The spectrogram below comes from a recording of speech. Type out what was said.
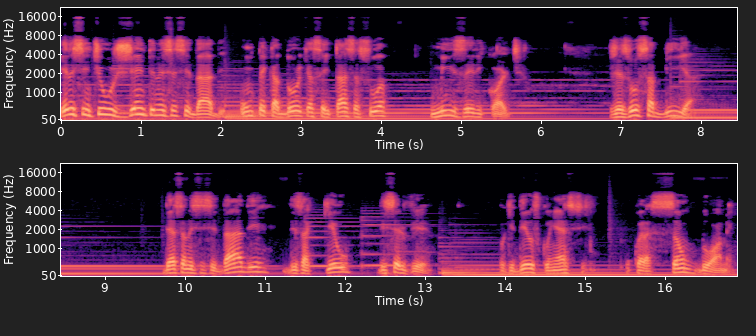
Ele sentiu urgente necessidade, um pecador que aceitasse a sua misericórdia. Jesus sabia dessa necessidade de Zaqueu de servir, porque Deus conhece o coração do homem.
